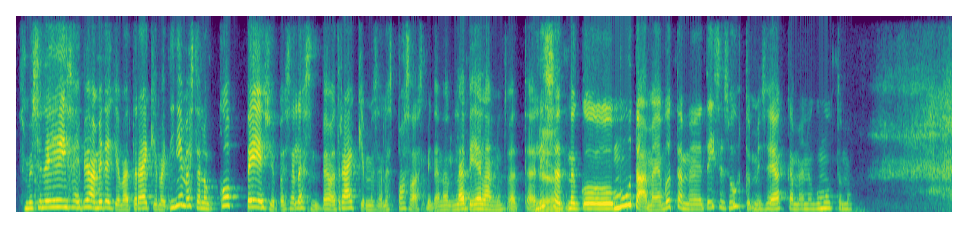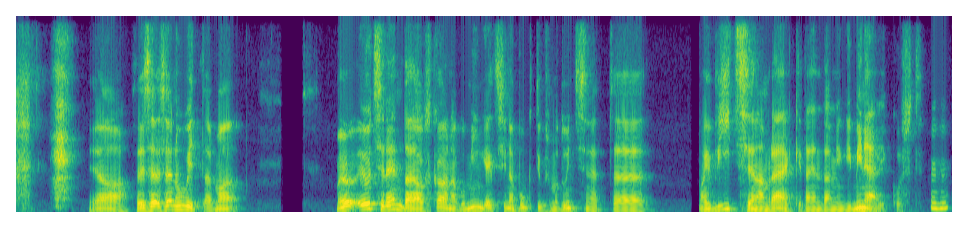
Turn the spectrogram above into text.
siis ma ütlesin, ei, ei, sa ei pea midagi vaata rääkima, et inimestel on kopp ees juba sellest, nad peavad rääkima sellest pasast, mida nad on läbi elanud, vaata lihtsalt ja. nagu muudame, võtame teise suhtumise ja hakkame nagu muutuma. ja see, see, see on huvitav, ma, ma jõudsin enda jaoks ka nagu mingi hetk sinna punkti, kus ma tundsin, et äh, ma ei viitsi enam rääkida enda mingi minevikust mm. -hmm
